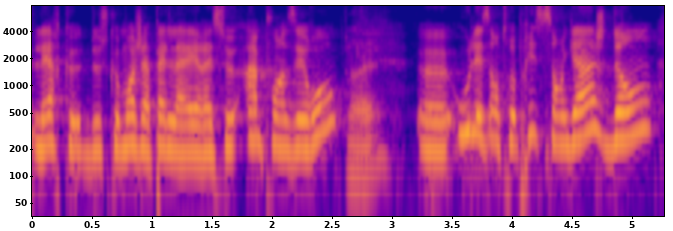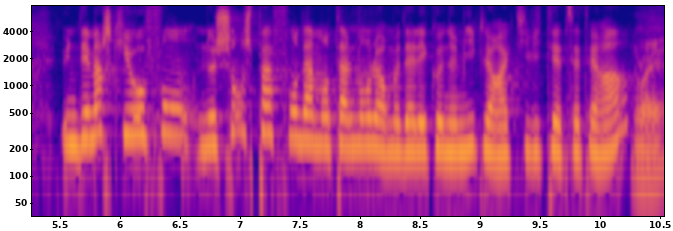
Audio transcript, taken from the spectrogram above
l'ère de ce que moi j'appelle la RSE 1.0, Ouais. Euh, où les entreprises s'engagent dans une démarche qui, au fond, ne change pas fondamentalement leur modèle économique, leur activité, etc., Ouais.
